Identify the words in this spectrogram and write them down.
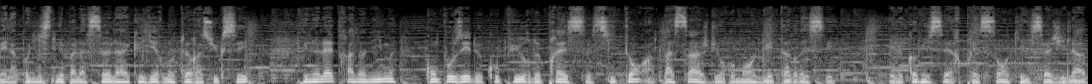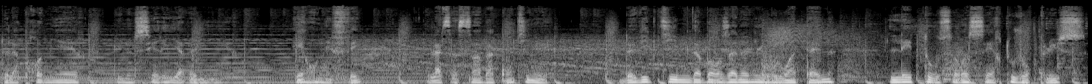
Mais la police n'est pas la seule à accueillir l'auteur à succès. Une lettre anonyme, composée de coupures de presse citant un passage du roman, lui est adressée. Et le commissaire pressent qu'il s'agit là de la première d'une série à venir. Et en effet, l'assassin va continuer. De victimes d'abord anonymes ou lointaines, l'étau se resserre toujours plus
